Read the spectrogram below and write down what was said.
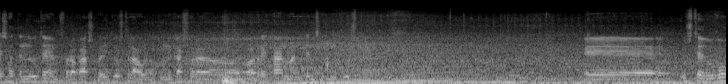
esaten duten frogazko dituztela, bueno, komunikazio horretan mantentzen dituzte. Uste dugu,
